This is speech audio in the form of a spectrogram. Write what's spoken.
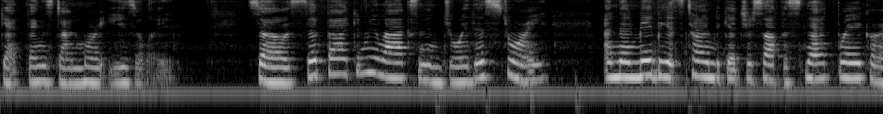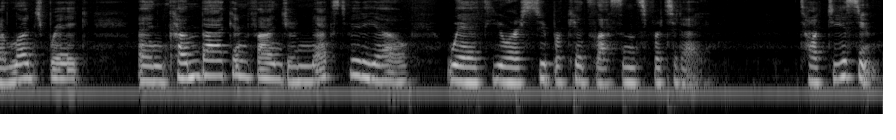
get things done more easily. So sit back and relax and enjoy this story. And then maybe it's time to get yourself a snack break or a lunch break and come back and find your next video with your Super Kids lessons for today. Talk to you soon.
